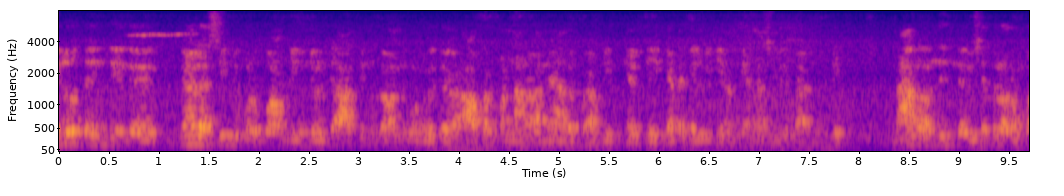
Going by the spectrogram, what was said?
எழுபத்தைந்து மேலே சீட்டு கொடுப்போம் அப்படின்னு சொல்லிட்டு அதிமுக வந்து உங்களுக்கு ஆஃபர் பண்ணாங்களாமே அதை அப்படின்னு கேட்டு கேட்ட கேள்விக்கு வந்து என்ன சொல்லியிருக்காருன்னு சொல்லிட்டு நாங்கள் வந்து இந்த விஷயத்தில் ரொம்ப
